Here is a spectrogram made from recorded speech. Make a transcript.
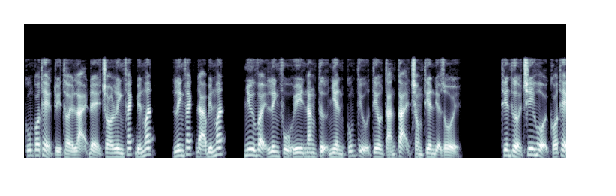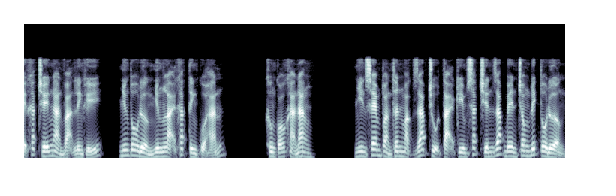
cũng có thể tùy thời lại để cho linh phách biến mất, linh phách đã biến mất, như vậy linh phủ uy năng tự nhiên cũng tự tiêu tán tại trong thiên địa rồi. Thiên thừa chi hội có thể khắc chế ngàn vạn linh khí, nhưng tô đường nhưng lại khắc tinh của hắn không có khả năng. Nhìn xem toàn thân mặc giáp trụ tại kim sắc chiến giáp bên trong đích tô đường,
